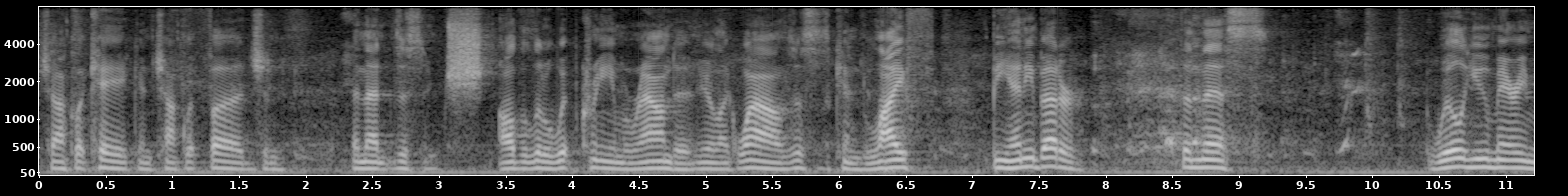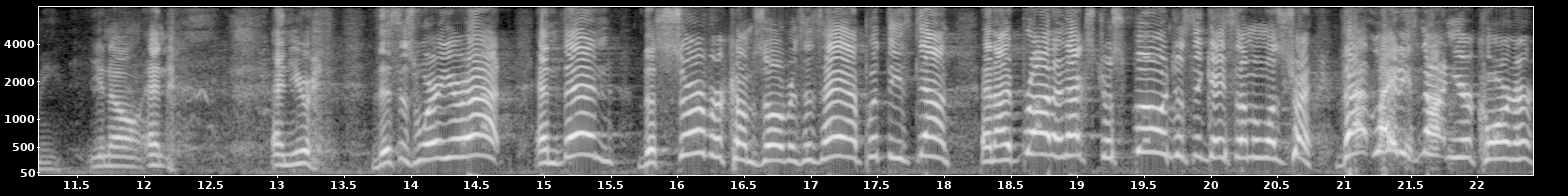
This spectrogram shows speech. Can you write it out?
chocolate cake and chocolate fudge and, and then just shh, all the little whipped cream around it. And you're like, wow, this, can life be any better than this? Will you marry me? You know, and, and you're, this is where you're at. And then the server comes over and says, Hey, I put these down and I brought an extra spoon just in case someone wants to try. That lady's not in your corner.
